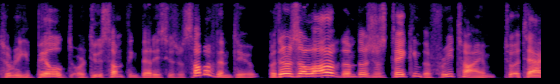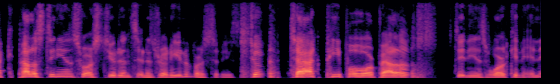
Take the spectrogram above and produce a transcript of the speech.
to rebuild or do something that is useful. Some of them do, but there's a lot of them that's just taking the free time to attack Palestinians who are students in Israeli universities, to attack people who are Palestinians Palestinians working in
